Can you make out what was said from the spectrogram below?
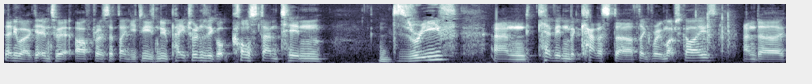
Anyway, I'll get into it after I said thank you to these new patrons. We've got Konstantin Dzriv and Kevin McAllister. Thank you very much, guys. And uh,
